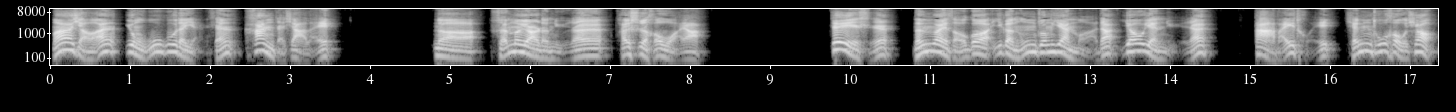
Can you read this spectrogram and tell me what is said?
马小安用无辜的眼神看着夏雷。那什么样的女人才适合我呀？这时，门外走过一个浓妆艳抹的妖艳女人，大白腿，前凸后翘。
